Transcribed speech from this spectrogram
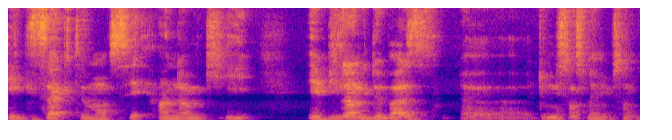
Exactement. C'est un homme qui est bilingue de base, euh, de naissance même, il me semble.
